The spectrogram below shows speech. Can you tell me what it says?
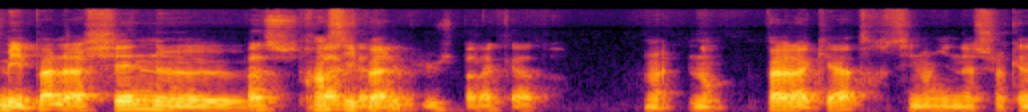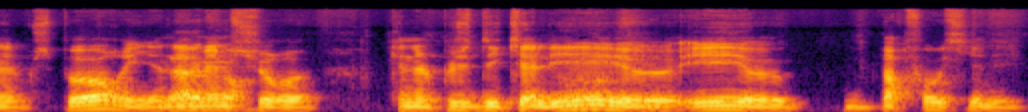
mais pas la chaîne euh, Pas, pas principale. Canal Plus, pas la 4. Ouais, non, pas la 4, sinon il y en a sur Canal Plus Sport et il y en a même sur euh, Canal Plus décalé euh, et euh, parfois aussi il y a des,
